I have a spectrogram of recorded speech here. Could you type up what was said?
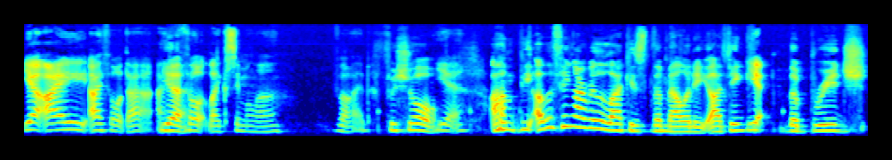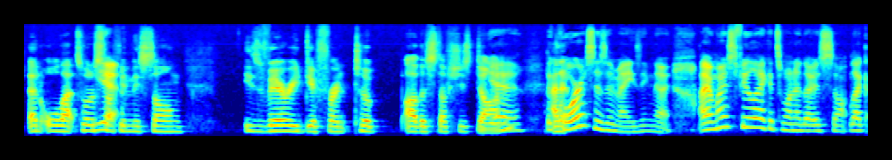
Yeah, I I thought that. I Yeah. thought like similar vibe. for sure. Yeah. Um, the other thing I really like is the melody. I think Yeah. the bridge and all that sort of stuff in this song is very different to other stuff she's done. Yeah. The And chorus is amazing though. I almost feel like it's one of those songs like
